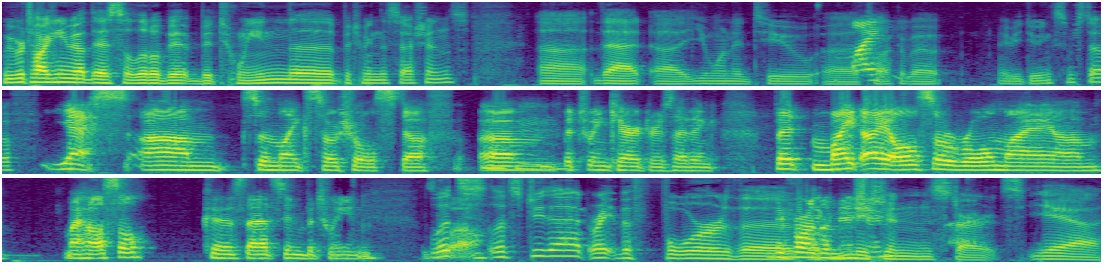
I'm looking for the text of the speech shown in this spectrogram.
We were talking about this a little bit between the between the sessions. Uh, that uh, you wanted to uh, talk about maybe doing some stuff. Yes, um, some like social stuff um Mhm. between characters, I think. But might I also roll my um my hustle because that's in between. Let's well. let's do that right before the, Before like, the mission? starts. Yeah.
